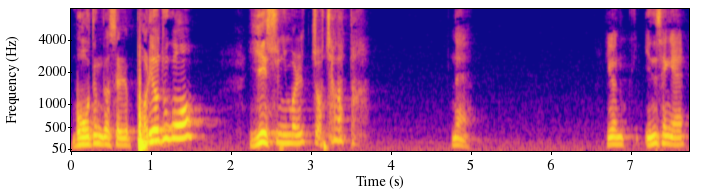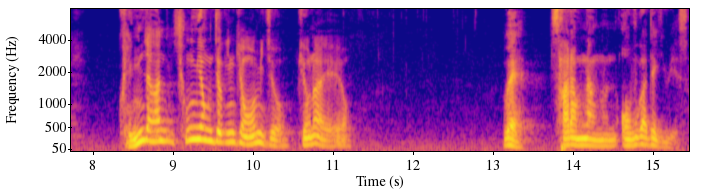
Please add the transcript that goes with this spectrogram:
모든 것을 버려두고 예수님을 쫓아갔다. 네. 이건 인생의 굉장한 혁명적인 경험이죠. 변화예요. 왜? 사람 낚는 어부가 되기 위해서.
